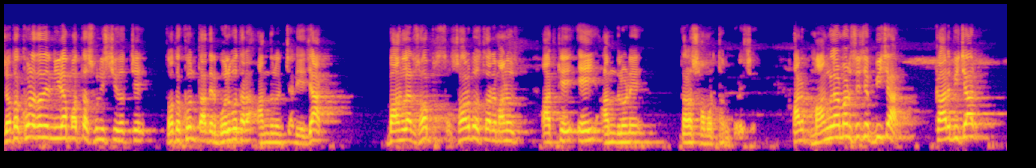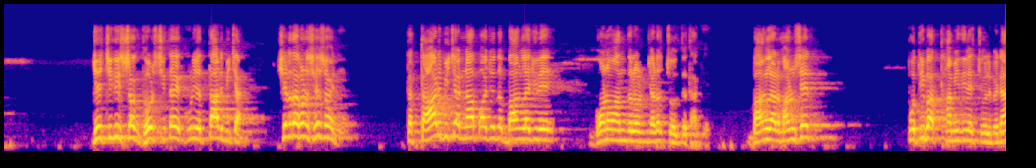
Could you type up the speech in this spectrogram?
যতক্ষণ তাদের নিরাপত্তা সুনিশ্চিত হচ্ছে, ততক্ষণ তাদের বলব তারা আন্দোলন চালিয়ে যাক। বাংলার সব সর্বস্তরের মানুষ আজকে এই আন্দোলনে তারা সমর্থন করেছে। আর বাংলার মানুষ হচ্ছে বিচার। কার বিচার? যে চিকিৎসক ধর্ষিতায় খুঁড়িয়ে তার বিচার। সেটা তো এখনও শেষ হয়নি। তা তার বিচার না পাওয়া পর্যন্ত বাংলা জুড়ে গণ আন্দোলন যেন চলতে থাকে। বাংলার মানুষের প্রতিবাদ থামিয়ে দিলে চলবে না।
